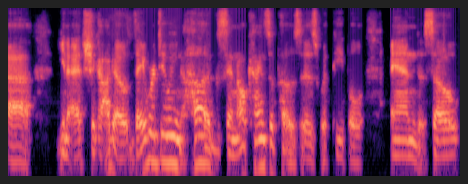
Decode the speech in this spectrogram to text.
uh, you know at chicago they were doing hugs and all kinds of poses with people. And so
